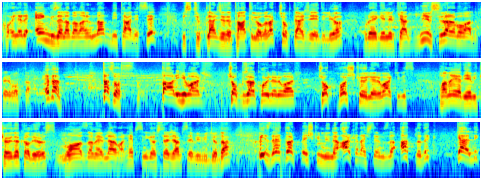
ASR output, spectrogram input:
koyları en güzel adalarından bir tanesi. Biz Türklerce de tatil olarak çok tercih ediliyor. Buraya gelirken bir sürü araba vardı feribotta. Efendim Tasos tarihi var, çok güzel koyları var, çok hoş köyleri var ki biz Panaya diye bir köyde kalıyoruz. Muazzam evler var. Hepsini göstereceğim size bir videoda. Biz de 4-5 günlüğüne arkadaşlarımızla atladık. Geldik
